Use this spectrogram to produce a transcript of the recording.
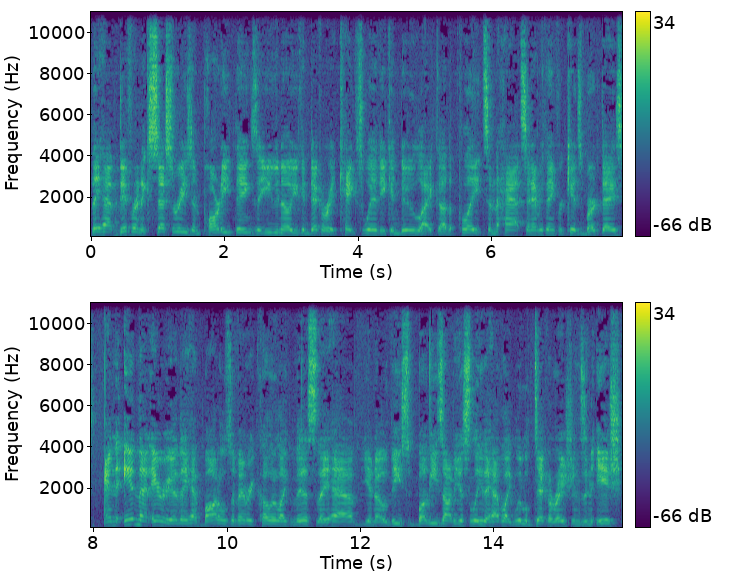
they have different accessories and party things that you know you can decorate cakes with. You can do like uh, the plates and the hats and everything for kids' birthdays. And in that area, they have bottles of every color like this. They have, you know, these buggies, obviously. They have like little decorations and ish.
